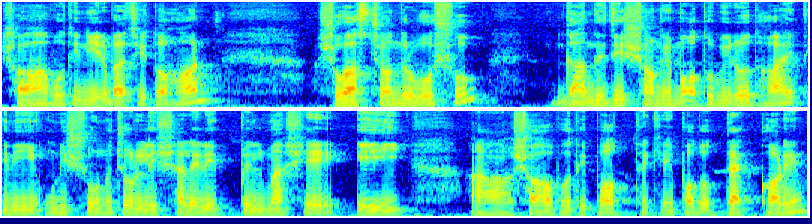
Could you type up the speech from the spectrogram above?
সভাপতি নির্বাচিত হন। সুভাষচন্দ্র বসু, গান্ধীজির সঙ্গে মতবিরোধ হয়। তিনি উনিশশো উনচল্লিশ সালের এপ্রিল মাসে এই সভাপতি পদ থেকে পদত্যাগ করেন।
